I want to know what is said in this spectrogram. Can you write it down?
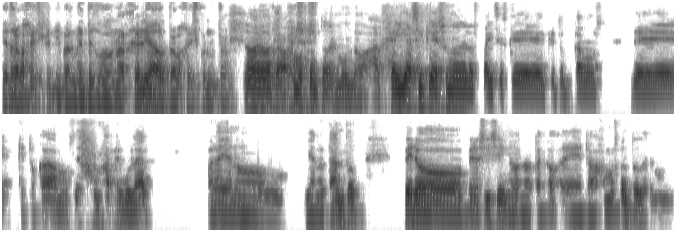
¿qué trabajáis? ¿Principalmente con Argelia o trabajáis con otros? No, no, trabajamos con todo el mundo. Argelia sí que es uno de los países que, tocamos de, que tocábamos de forma regular. Ahora ya no, ya no tanto. Pero, pero sí, sí, no, no eh, trabajamos con todo el mundo.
